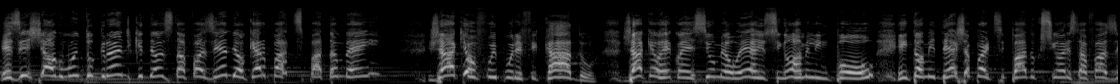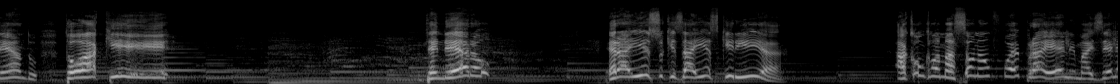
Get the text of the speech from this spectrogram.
Existe algo muito grande que Deus está fazendo e eu quero participar também. Já que eu fui purificado, já que eu reconheci o meu erro e o Senhor me limpou, então me deixa participar do que o Senhor está fazendo. Estou aqui. Entenderam? Era isso que Isaías queria. A conclamação não foi para ele, mas ele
